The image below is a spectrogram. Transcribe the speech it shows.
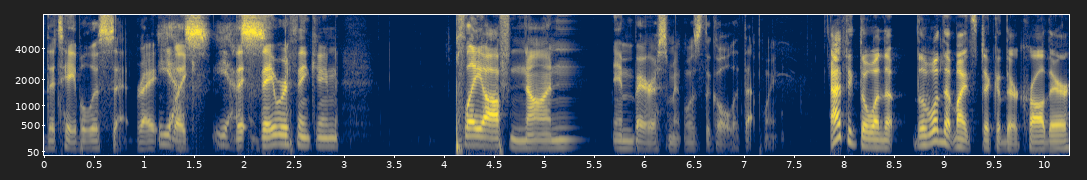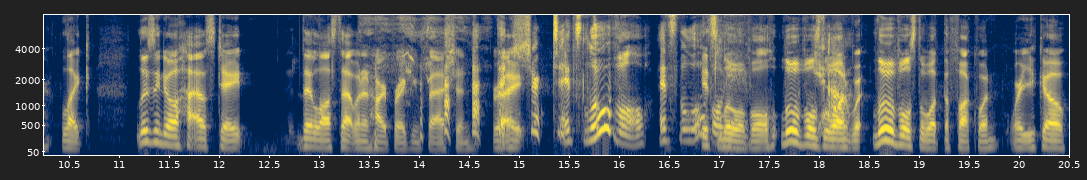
the table is set, right? Yes, like, yes. They, they were thinking playoff non embarrassment was the goal at that point. I think the one that the one that might stick in their craw there, like losing to Ohio State, they lost that one in heartbreaking fashion, right? Sure did. It's Louisville. It's the Louisville. It's game. Louisville. Louisville's the one. Where, Louisville's the what the fuck one where you go.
